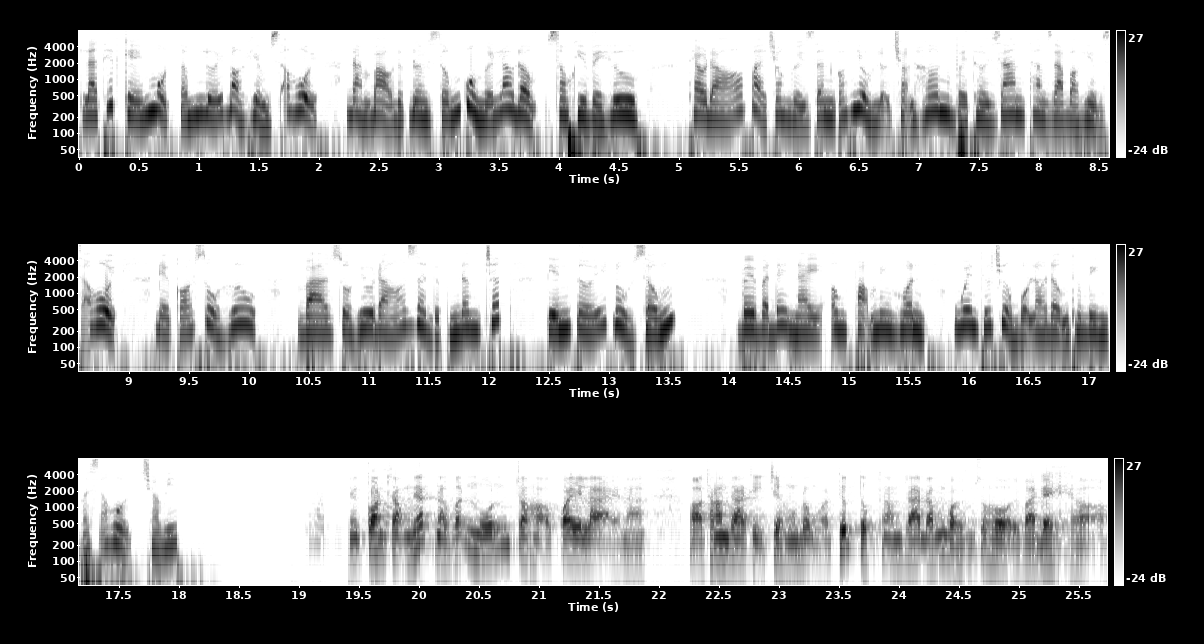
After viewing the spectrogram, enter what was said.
là thiết kế một tấm lưới bảo hiểm xã hội, đảm bảo được đời sống của người lao động sau khi về hưu. Theo đó, phải cho người dân có nhiều lựa chọn hơn về thời gian tham gia bảo hiểm xã hội để có sổ hưu và sổ hưu đó dần được nâng chất, tiến tới đủ sống. Về vấn đề này, ông Phạm Minh Huân, nguyên Thứ trưởng Bộ Lao động Thương binh và Xã hội cho biết. Quan trọng nhất là vẫn muốn cho họ quay lại là họ tham gia thị trường lao động, họ tiếp tục tham gia đóng bảo hiểm xã hội và để họ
